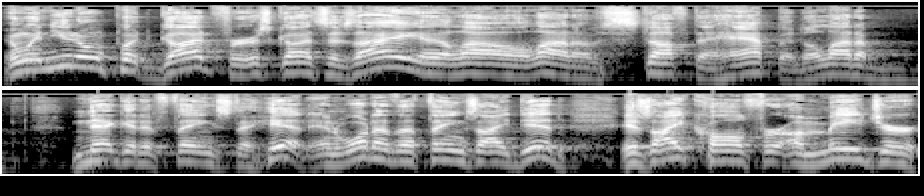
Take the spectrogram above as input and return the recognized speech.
And when you don't put God first, God says, I allow a lot of stuff to happen, a lot of negative things to hit. And one of the things I did is I called for a major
